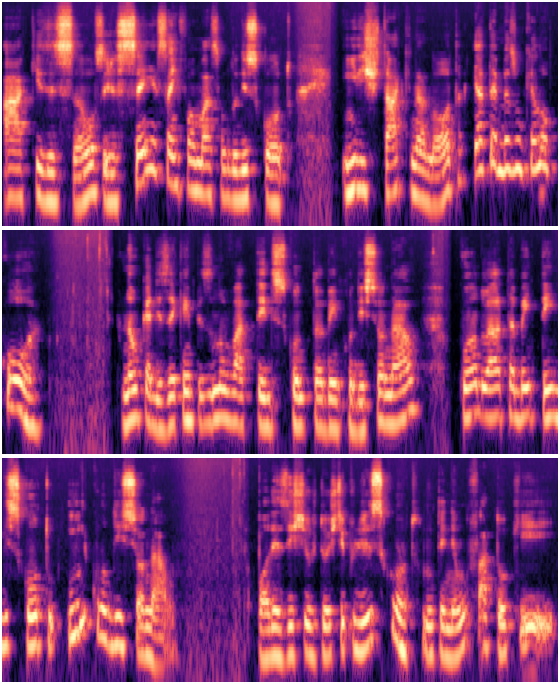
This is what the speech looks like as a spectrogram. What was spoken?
à aquisição, ou seja, sem essa informação do desconto em destaque na nota, e até mesmo que ela ocorra. Não quer dizer que a empresa não vai ter desconto também condicional, quando ela também tem desconto incondicional. pode existir os dois tipos de desconto. Não tem nenhum fator que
